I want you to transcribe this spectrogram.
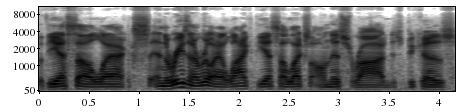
with the SLX. And the reason I really like the SLX on this rod is because,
